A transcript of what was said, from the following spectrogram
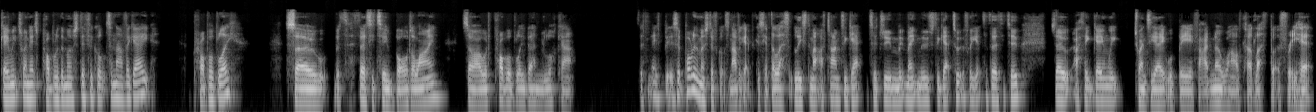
game week 20 it's probably the most difficult to navigate probably so with 32 borderline so i would probably then look at it's probably the most difficult to navigate because you have the less, least amount of time to get to do make moves to get to it if we get to 32 so i think game week 28 would be if I had no wildcard left but a free hit,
